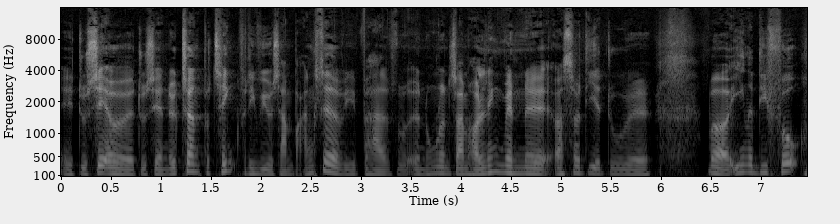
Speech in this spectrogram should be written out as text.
øh, du ser jo du ser nøgternt på ting, fordi vi er jo samme branche, og vi har nogenlunde samme holdning, men øh, også fordi, at du øh, var en af de få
